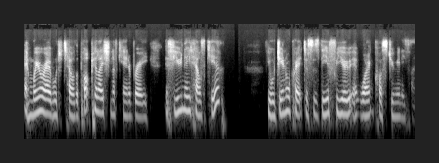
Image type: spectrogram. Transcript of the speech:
And we were able to tell the population of Canterbury if you need healthcare, your general practice is there for you, it won't cost you anything.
